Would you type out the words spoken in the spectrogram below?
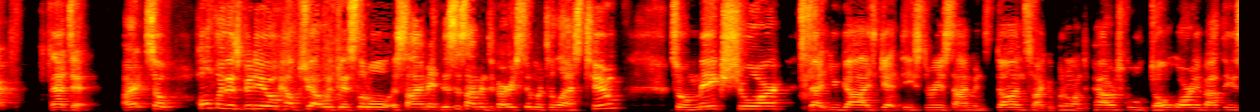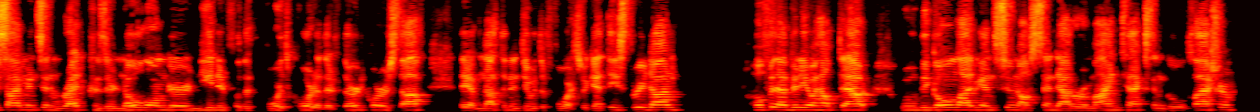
right, that's it. All right, so hopefully this video helps you out with this little assignment. This assignment is very similar to the last two. So make sure that you guys get these three assignments done so I can put them onto PowerSchool. Don't worry about the assignments in red because they're no longer needed for the fourth quarter. They're third quarter stuff. They have nothing to do with the fourth. So get these three done. Hopefully that video helped out. We will be going live again soon. I'll send out a remind text in Google Classroom.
